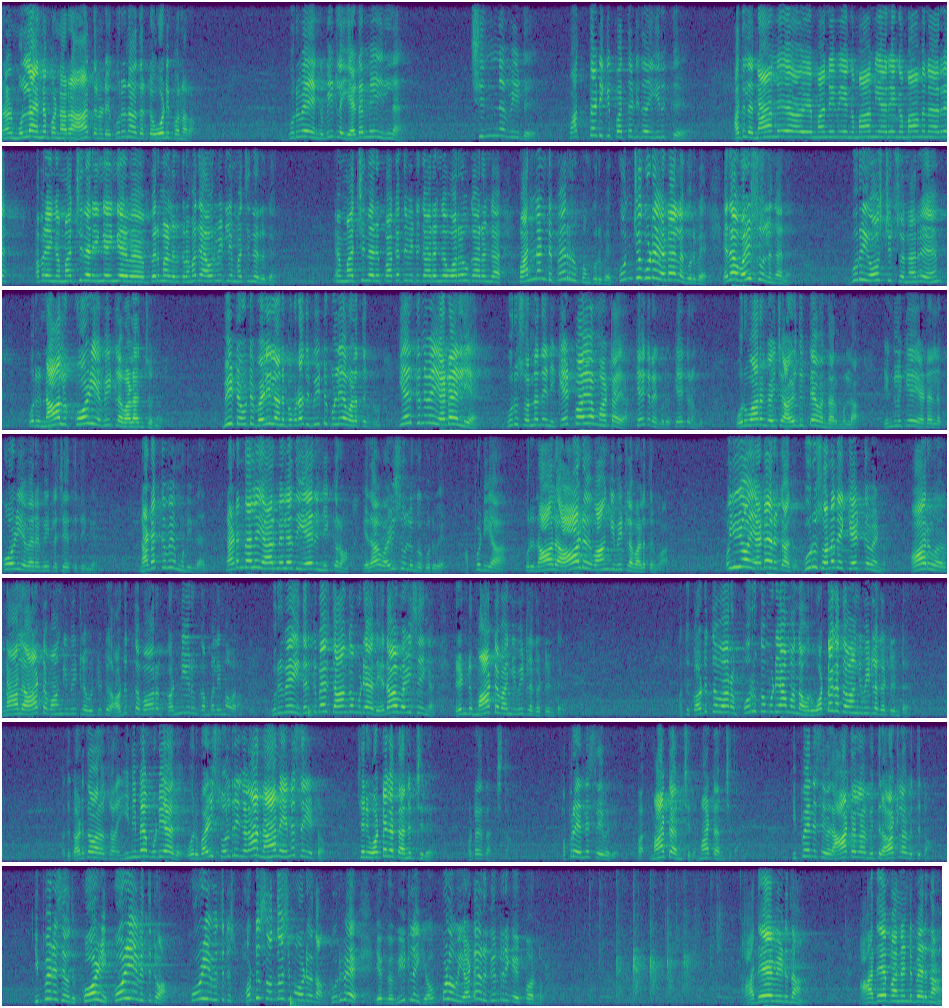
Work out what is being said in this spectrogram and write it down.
ஒரு நாள் முல்லா என்ன பண்ணாராம்? தன்னுடைய குருநாதர்கிட்ட ஓடி போனாராம். குருவே எங்கள் வீட்டில் இடமே இல்லை. சின்ன வீடு. பத்தடிக்கு பத்தடி தான் இருக்கு. அதில் நான் என் மனைவி எங்கள் மாமியார் எங்கள் மாமனார் அப்புறம் எங்கள் மச்சினர் இங்கே இங்கே பெருமாள் இருக்கிற மாதிரி அவர் வீட்லேயும் மச்சினர் இருக்கார் என் மச்சினர் பக்கத்து வீட்டுக்காரங்க உறவுக்காரங்க பன்னெண்டு பேர் இருக்கும் குருவே. கொஞ்சம் கூட இடம் இல்லை குருவே. ஏதாவது வழி சொல்லுங்கன்னு. குரு யோசிச்சுட்டு சொன்னார் ஒரு நாலு கோழியை வீட்டில் வளன்னு சொன்னார். வீட்டை விட்டு வெளியில் அனுப்பக்கூடாது வீட்டுக்குள்ளேயே வளர்த்துக்கணும். ஏற்கனவே இடம் இல்லையே. குரு சொன்னதை நீ கேட்பாயா மாட்டாயா? கேட்குறேன் குரு கேட்குறேன் குரு. ஒரு வாரம் கழித்து அழுதுகிட்டே வந்தார் முல்லா. எங்களுக்கே இடம் இல்லை. கோழியை வேற வீட்டில் சேர்த்துட்டீங்க. நடக்கவே முடியல. நடந்தாலே யார் மேலேயாவது ஏறி நிற்கிறோம் ஏதாவது வழி சொல்லுங்க குருவே. அப்படியா? ஒரு நாலு ஆடு வாங்கி வீட்டில் வளர்த்துருவா. ஐயோ இடம் இருக்காது. குரு சொன்னதை கேட்க வேண்டும். ஆறு நாலு ஆட்டை வாங்கி வீட்டில் விட்டுட்டு அடுத்த வாரம் கண்ணீரும் கம்பலையுமா வரான். குருவே இதற்கு மேல் தாங்க முடியாது. ஏதாவது வழி செய்யுங்க. ரெண்டு மாட்டை வாங்கி வீட்டில் கட்டுன்ட்டார். அதுக்கு அடுத்த வாரம் பொறுக்க முடியாம வந்தான். ஒரு ஒட்டகத்தை வாங்கி வீட்டில் கட்டுன்ட்டார். அதுக்கு அடுத்த வாரம் சொன்னேன் இனிமே முடியாது. ஒரு வழி சொல்றீங்களா? நான் என்ன செய்யட்டும்? சரி ஒட்டகத்தை அனுப்பிச்சிரு. ஒட்டகத்தை அனுப்பிச்சிட்டான். அப்புறம் என்ன செய்வது? மாட்டை அனுப்பிச்சிரு மாட்டை அனுப்பிச்சிட்டான். இப்போ என்ன செய்வது? ஆட்டெல்லாம் வித்துரு ஆட்டெல்லாம் வித்துட்டான். இப்போ என்ன செய்வது? கோழி கோழியை வித்துட்டு கோழியை வித்துட்டு பட்டு சந்தோஷமா ஓடி வந்தான் குருவே எங்க வீட்டுல எவ்வளவு இடம் இருக்குன்றீங்க இப்போ அதே வீடு தான் அதே பன்னெண்டு பேர் தான்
